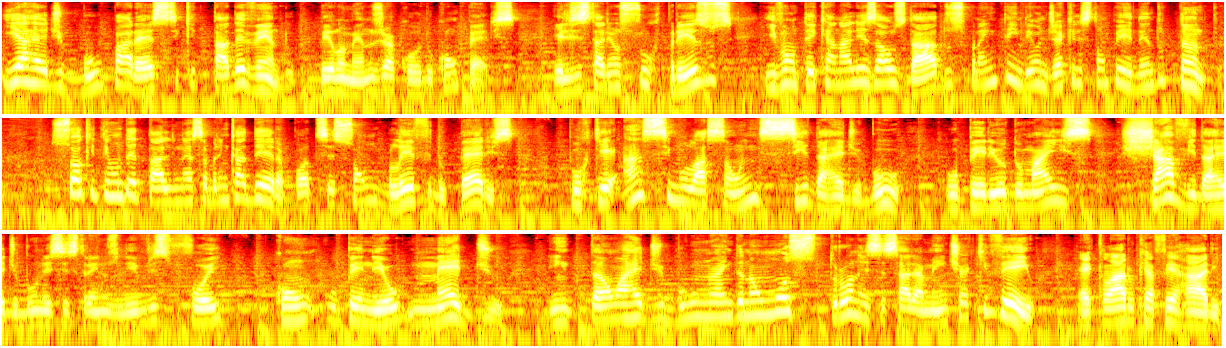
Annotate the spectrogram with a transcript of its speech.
e a Red Bull parece que está devendo, pelo menos de acordo com o Pérez eles estariam surpresos e vão ter que analisar os dados para entender onde é que eles estão perdendo tanto. Só que tem um detalhe nessa brincadeira, pode ser só um blefe do Pérez, porque a simulação em si da Red Bull, o período mais chave da Red Bull nesses treinos livres foi com o pneu médio. Então a Red Bull ainda não mostrou necessariamente a que veio. É claro que a Ferrari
